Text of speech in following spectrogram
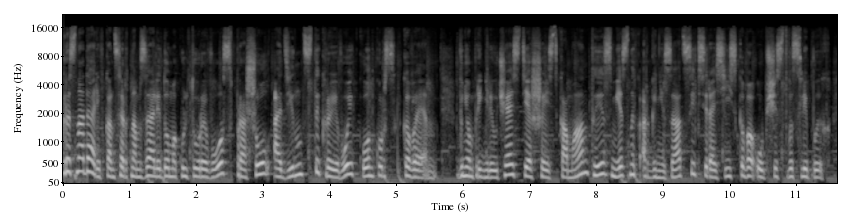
Краснодаре в концертном зале Дома культуры ВОЗ прошел 11-й краевой конкурс КВН. В нем приняли участие шесть команд из местных организаций Всероссийского общества слепых –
